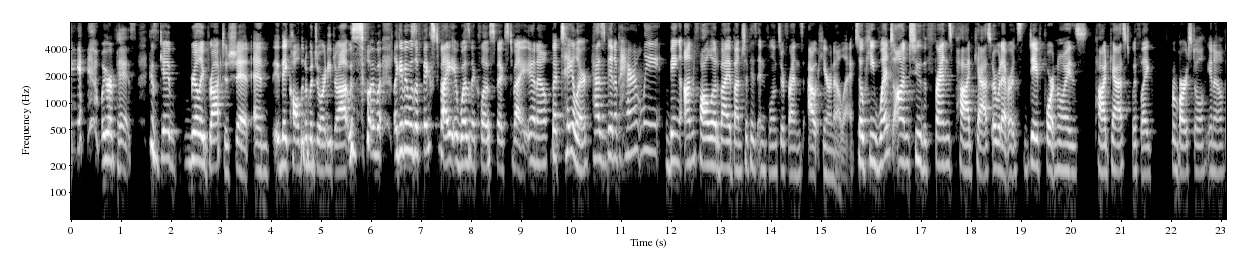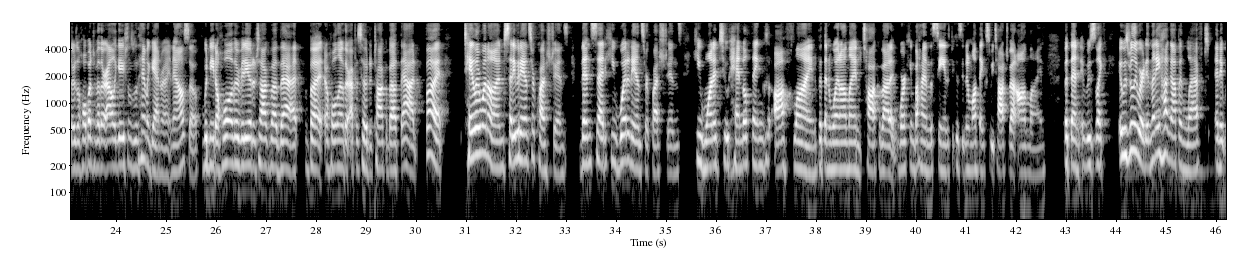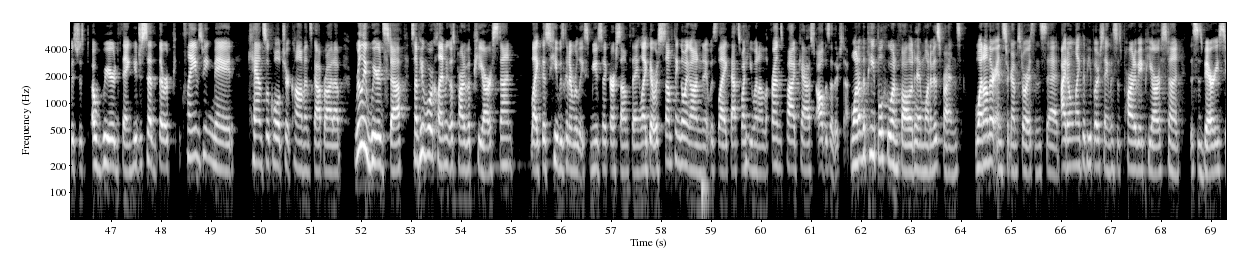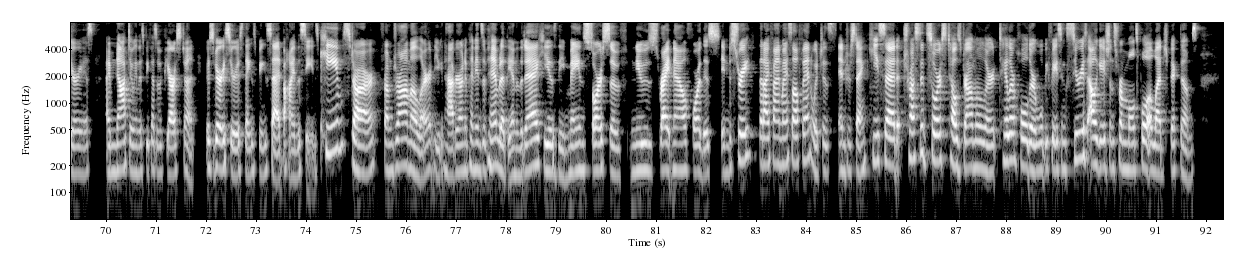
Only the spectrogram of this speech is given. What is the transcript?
we were pissed because Gib really rocked his shit, and they called it a majority draw. It was so like if it was a fixed fight, it wasn't a close fixed fight, you know. But Tayler has been apparently being unfollowed by a bunch of his influencer friends out here in LA. So he went on to the Friends podcast or whatever. It's Dave Portnoy's podcast with like from Barstool. You know, there's a whole bunch of other allegations with him again right now. So would need a whole other video to talk about that, but a whole other episode to talk about that. But Tayler went on, said he would answer questions, then said he wouldn't answer questions. He wanted to handle things offline, but then went online to talk about it, working behind the scenes because he didn't want things to be talked about online. But then it was like, it was really weird. And then he hung up and left, and it was just a weird thing. He just said that there were p- claims being made cancel culture comments got brought up. Really weird stuff. Some people were claiming it was part of a PR stunt. Like this, he was going to release music or something. Like there was something going on, and it was like that's why he went on the Friends podcast, all this other stuff. One of the people who unfollowed him, one of his friends, went on their Instagram stories and said, I don't like that people are saying this is part of a PR stunt. This is very serious. I'm not doing this because of a PR stunt. There's very serious things being said behind the scenes. Keemstar from Drama Alert, you can have your own opinions of him, but at the end of the day, he is the main source of news right now for this industry that I find myself in, which is interesting. He said, Trusted source tells Drama Alert Tayler Holder will be facing serious allegations from multiple alleged victims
